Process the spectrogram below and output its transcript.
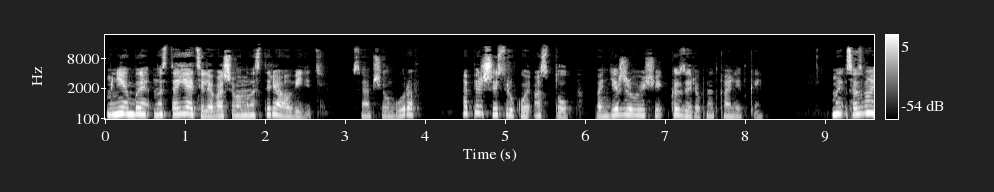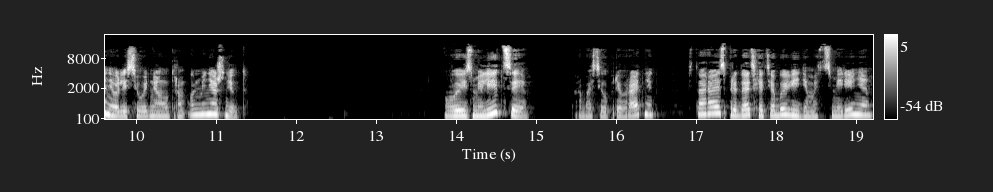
«Мне бы настоятеля вашего монастыря увидеть», сообщил Гуров, опершись рукой о столб, поддерживающий козырек над калиткой. Мы созванивались сегодня утром. Он меня ждет. «Вы из милиции?» – пробасил привратник, стараясь придать хотя бы видимость смирения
